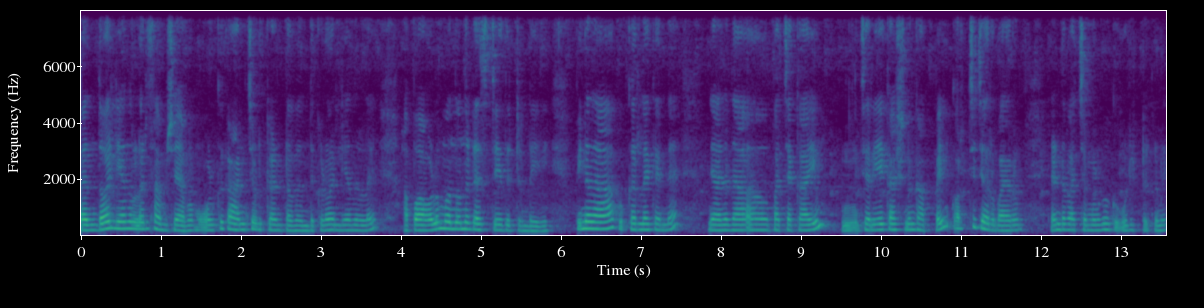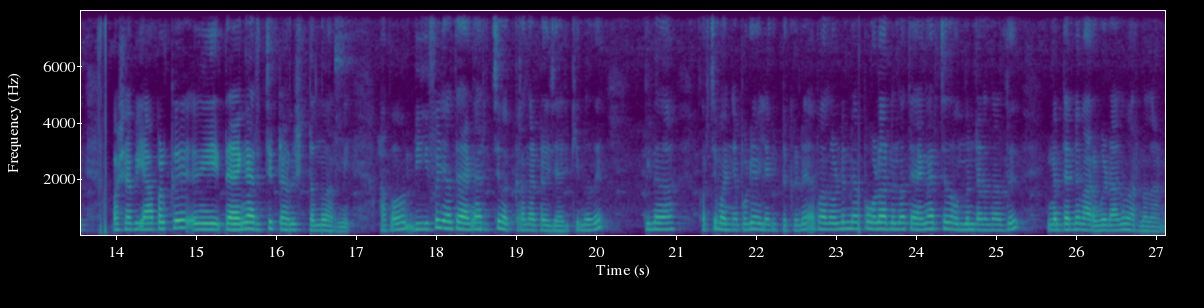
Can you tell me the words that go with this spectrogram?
ബന്ധോ ഇല്ല എന്നുള്ളൊരു സംശയം. അപ്പോൾ മോൾക്ക് കാണിച്ചു കൊടുക്കാൻ കേട്ടോ ബന്ധുക്കണോ ഇല്ല എന്നുള്ളത് അപ്പോൾ അവളും വന്നൊന്ന് ടെസ്റ്റ് ചെയ്തിട്ടുണ്ട് ഇനി പിന്നെ അത് ആ കുക്കറിലേക്ക് തന്നെ ഞാനത് പച്ചക്കായും ചെറിയ കഷ്ണം കപ്പയും കുറച്ച് ചെറുപയറും രണ്ട് പച്ചമുളകും ഒക്കെ കൂടി ഇട്ടിക്കണ് പക്ഷേ പിയാപ്പിൾക്ക് ഈ തേങ്ങ അരച്ചിട്ടാണ് ഇഷ്ടം എന്ന് പറഞ്ഞ്. അപ്പോൾ ബീഫ് ഞാൻ തേങ്ങ അരച്ച് വെക്കാമെന്നാട്ടോ വിചാരിക്കുന്നത്. പിന്നെ അതാ കുറച്ച് മഞ്ഞപ്പൊടി അതിലേക്ക് ഇട്ടിക്കണ് അപ്പോൾ അതുകൊണ്ട് തന്നെ അപ്പോൾ ഓൾ പറഞ്ഞാൽ തേങ്ങ അരച്ചത് ഒന്നുണ്ടായിരുന്നത് അത് ഇങ്ങനെ തന്നെ വറവിടാന്ന് പറഞ്ഞതാണ്.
